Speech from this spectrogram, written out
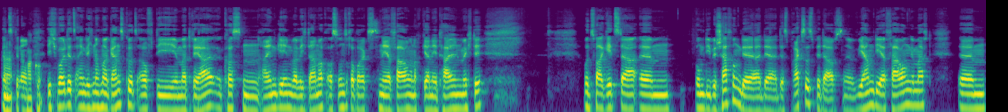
ganz ja, genau. Marco. Ich wollte jetzt eigentlich noch mal ganz kurz auf die Materialkosten eingehen, weil ich da noch aus unserer Praxis eine Erfahrung noch gerne teilen möchte. Und zwar geht's da ähm, um die Beschaffung der, der, des Praxisbedarfs. Wir haben die Erfahrung gemacht, ähm,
